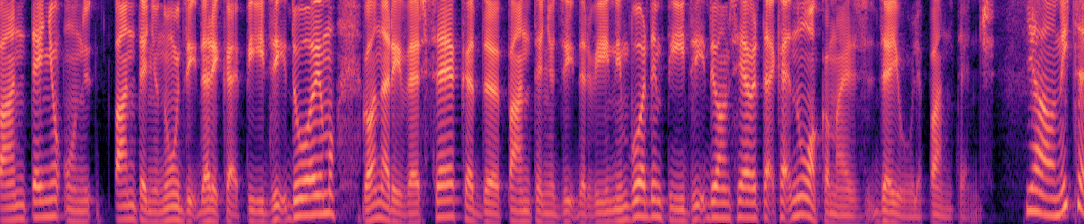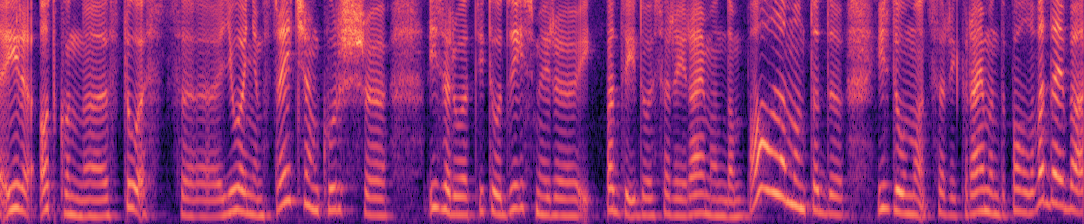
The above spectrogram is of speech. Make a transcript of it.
panteņu un panteņu nūdzīt arī kā pīdzīdojumu, gan arī versija, kad uh, panteņu dzīt ar vīnim vārdiem, pīdzīdojums jau ir tā kā nokamais dzējūļa panteņš. Jā, un it ir atkun stosts Joņam Streičam, kurš izdarot to dzīsmu ir padzīdojis arī Raimondam Paulam, un tad izdomāts arī, ka Raimonda Paula vadībā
